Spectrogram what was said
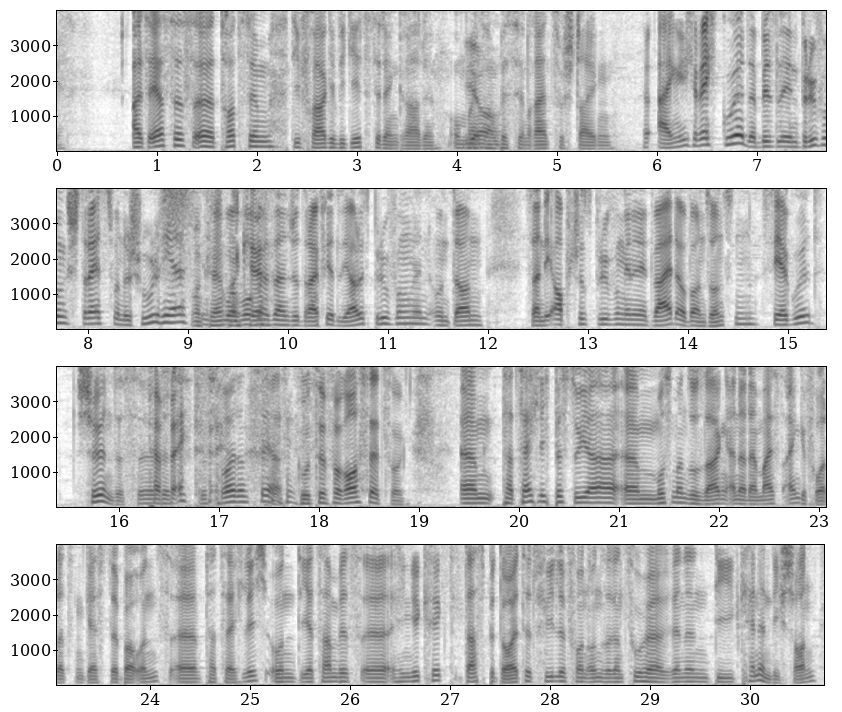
Als erstes äh, trotzdem die Frage, wie geht's dir denn gerade, um mal Ja. so ein bisschen reinzusteigen? Eigentlich recht gut. Ein bisschen in Prüfungsstress von der Schule her. Okay, in zwei okay. Wochen sind schon dreiviertel Jahresprüfungen und dann sind die Abschlussprüfungen nicht weit, aber ansonsten sehr gut. Schön, das, äh, Perfekt. das, das freut uns sehr. Gute Voraussetzung. Ähm, tatsächlich bist du ja, ähm, muss man so sagen, einer der meist eingefordertsten Gäste bei uns äh, tatsächlich. Und jetzt haben wir es äh, hingekriegt. Das bedeutet, viele von unseren Zuhörerinnen, die kennen dich schon.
